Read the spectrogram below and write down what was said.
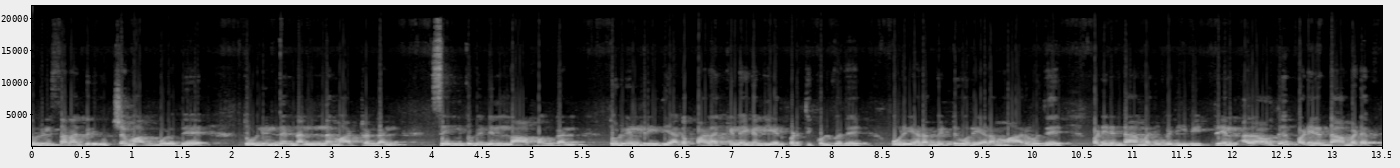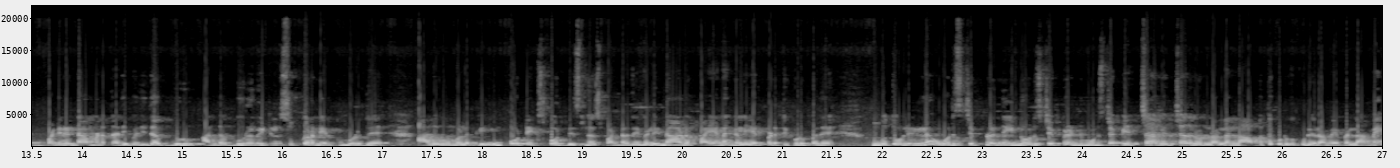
தொழில் ஸ்தானாதிபதி உச்சமாகும் பொழுது தொழில்ல நல்ல மாற்றங்கள். செய்தொழிலில் லாபங்கள். தொழில் ரீதியாக பல கிளைகள் ஏற்படுத்தி கொள்வது. ஒரு இடம் விட்டு ஒரு இடம் மாறுவது. பன்னிரெண்டாம் அதிபதி வீட்டில் அதாவது பன்னிரெண்டாம் இட பன்னிரெண்டாம் இடத்து அதிபதி தான் குரு. அந்த குரு வீட்டில் சுக்கிரன் இருக்கும் பொழுது அது உங்களுக்கு இம்போர்ட் எக்ஸ்போர்ட் பிசினஸ் பண்றது வெளிநாடு பயணங்களை ஏற்படுத்தி கொடுப்பது. உங்க தொழிலில் ஒரு ஸ்டெப்ல இருந்து இன்னொரு ஸ்டெப் ரெண்டு மூணு ஸ்டெப் எச்சா வச்சு அதில் ஒரு நல்ல லாபத்தை கொடுக்கக்கூடிய ஒரு அமைப்பு எல்லாமே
